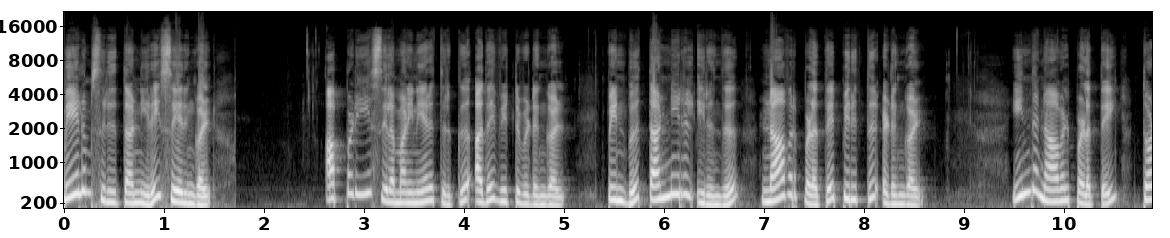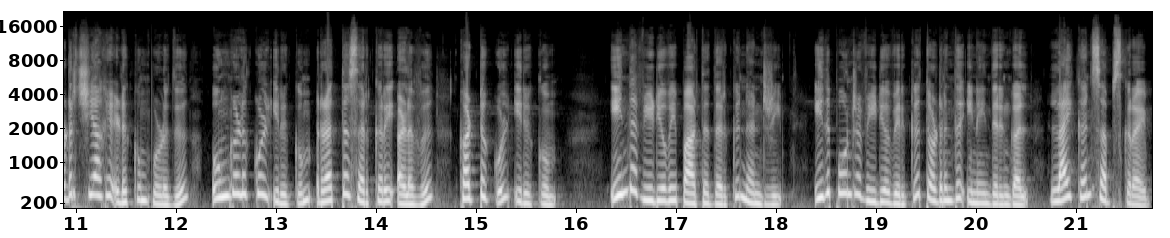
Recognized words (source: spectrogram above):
மேலும் சிறிது தண்ணீரை சேருங்கள். அப்படியே சில மணி நேரத்திற்கு அதை விட்டுவிடுங்கள். பின்பு தண்ணீரில் இருந்து நாவற்பழத்தை பிரித்து எடுங்கள். இந்த நாவல் பழத்தை தொடர்ச்சியாக எடுக்கும் பொழுது உங்களுக்குள் இருக்கும் இரத்த சர்க்கரை அளவு கட்டுக்குள் இருக்கும். இந்த வீடியோவை பார்த்ததற்கு நன்றி. இதுபோன்ற வீடியோவிற்கு தொடர்ந்து இணைந்திருங்கள். லைக் அண்ட் சப்ஸ்கிரைப்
